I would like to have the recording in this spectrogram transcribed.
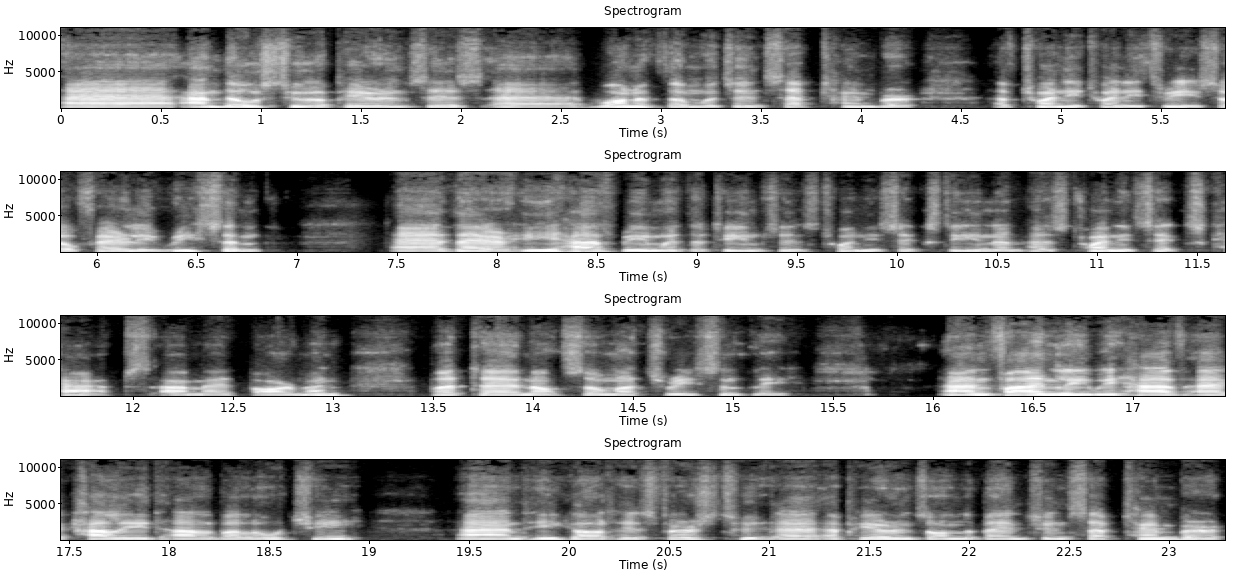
Uh, and those two appearances, uh, one of them was in September of 2023, so fairly recent uh, there. He has been with the team since 2016 and has 26 caps, Ahmed Barman, but uh, not so much recently. And finally, we have uh, Khalid Al Balochi and he got his first uh, appearance on the bench in September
